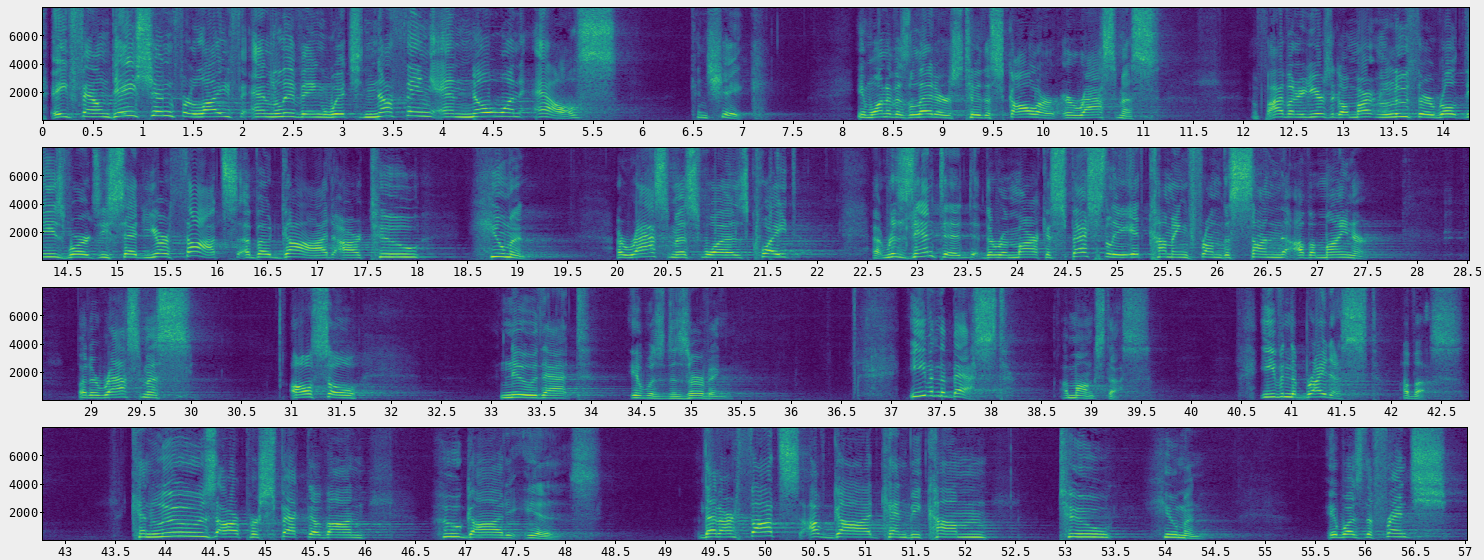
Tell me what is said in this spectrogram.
a foundation for life and living which nothing and no one else can shake. In one of his letters to the scholar Erasmus, 500 years ago, Martin Luther wrote these words. He said, Your thoughts about God are too human. Erasmus was quite uh, resented the remark, especially it coming from the son of a miner. But Erasmus also knew that it was deserving. Even the best amongst us, even the brightest of us, can lose our perspective on who God is. That our thoughts of God can become too human. It was the French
